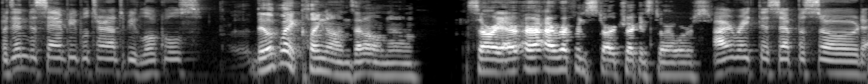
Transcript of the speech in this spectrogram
but didn't the sand people turn out to be locals? They look like Klingons. I don't know. Sorry, I, I, I referenced Star Trek and Star Wars. I rate this episode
